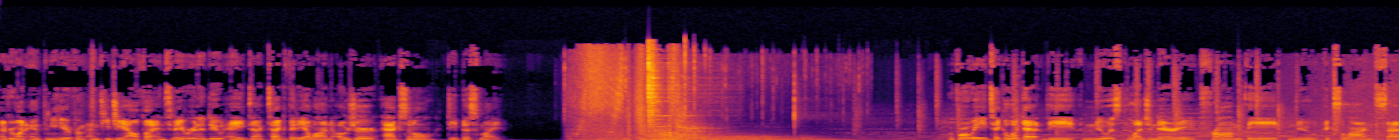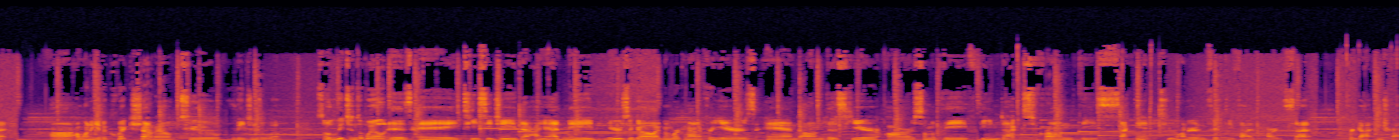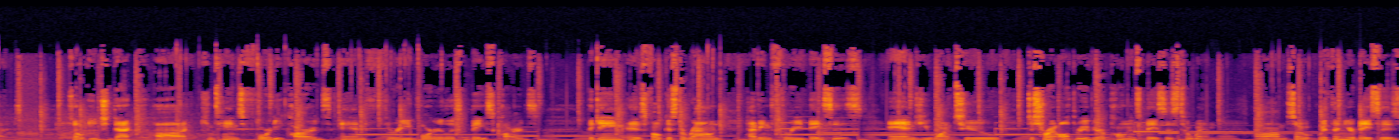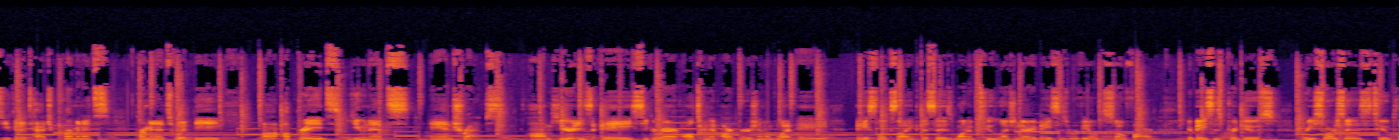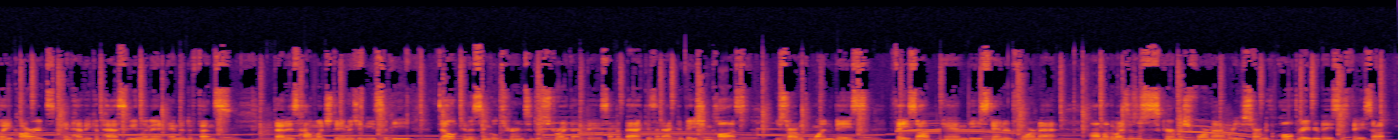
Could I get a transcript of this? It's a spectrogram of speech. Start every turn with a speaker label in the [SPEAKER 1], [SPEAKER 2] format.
[SPEAKER 1] everyone, Anthony here from MTG Alpha, and today we're going to do a deck tech video on Ojer Axonil Deepest Might. Before we take a look at the newest legendary from the new Ixalan set, uh, I want to give a quick shout out to Legions of Will. So Legions of Will is a TCG that I had made years ago. I've been working on it for years. And um, this here are some of the theme decks from the second 255 card set, Forgotten Tribes. So each deck uh, contains 40 cards and three borderless base cards. The game is focused around having three bases and you want to destroy all three of your opponent's bases to win. Um, so within your bases, you could attach permanents. Permanents would be uh, upgrades, units, and traps. Um, here is a secret rare alternate art version of what a base looks like. This is one of two legendary bases revealed so far. Your bases produce resources to play cards and have a capacity limit and a defense that is how much damage it needs to be dealt in a single turn to destroy that base. On the back is an activation cost. You start with one base face up in the standard format. Um, otherwise, there's a skirmish format where you start with all three of your bases face up.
